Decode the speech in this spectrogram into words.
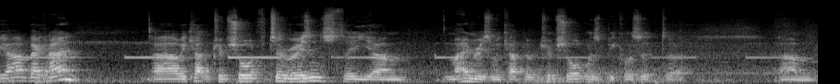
we are back home. Uh, we cut the trip short for two reasons. The, um, the, main reason we cut the trip short was because it, uh, um,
